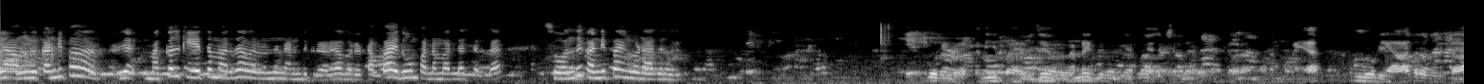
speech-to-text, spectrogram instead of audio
ஏன் அவங்க கண்டிப்பாக மக்களுக்கு ஏற்ற மாதிரி தான் அவர் வந்து நடந்துக்கிறாரு. அவர் தப்பாக எதுவும் பண்ண மாதிரிலாம் தெரில ஸோ வந்து கண்டிப்பாக எங்களோட ஆதரவு இருக்கு. ஒரு ரெண்டு வார்த்தை நீங்க இப்போ விஜய் ரெண்டாயிரத்தி இருபத்தி ஆறுல எலெக்ஷன்ல உங்களுடைய ஆதரவு இருக்கா?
